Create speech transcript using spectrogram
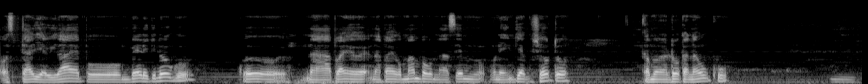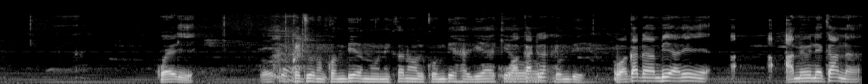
hospitali ya wilaya hapo mbele kidogo. Kwa hiyo na pale na pale kwa Mamba kuna sehemu unaingia kushoto kama unatoka na huku. Kweli Wakati wanakwambia ameonekana, walikwambia hali yake Wakati- hawakukwambia? wakati anaambia nini ameonekana,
